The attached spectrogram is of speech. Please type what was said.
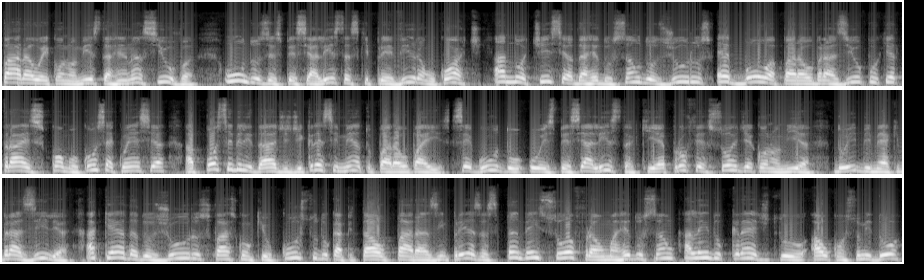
Para o economista Renan Silva, um dos especialistas que previram o corte, a notícia da redução dos juros é boa para o Brasil porque traz como consequência a possibilidade de crescimento para o país. Segundo o especialista, que é professor de economia do IBMEC Brasília, a queda dos juros faz com que o custo do capital para as empresas também sofra uma redução, além do crédito ao consumidor,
